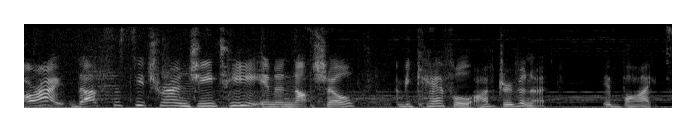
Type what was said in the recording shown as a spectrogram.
All right, that's the Citroën GT in a nutshell. And be careful, I've driven it. It bites.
